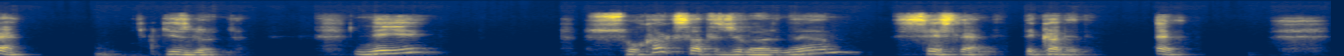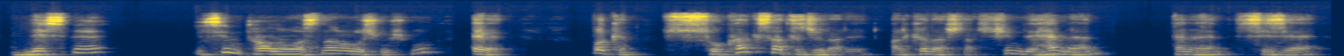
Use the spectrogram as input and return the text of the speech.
Ben. Gizli önce. Neyi? Sokak satıcılarının seslerini. Dikkat edin. Evet. Nesne isim tanımlamasından oluşmuş mu? Evet. Bakın sokak satıcıları arkadaşlar şimdi hemen hemen size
